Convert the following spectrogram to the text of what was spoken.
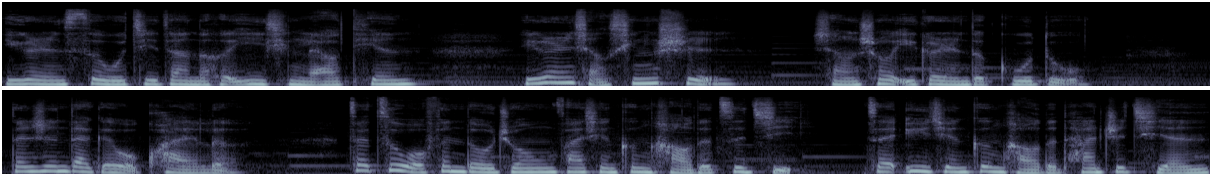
一个人肆无忌惮的和异性聊天，一个人想心事，享受一个人的孤独。单身带给我快乐，在自我奋斗中发现更好的自己，在遇见更好的他之前，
